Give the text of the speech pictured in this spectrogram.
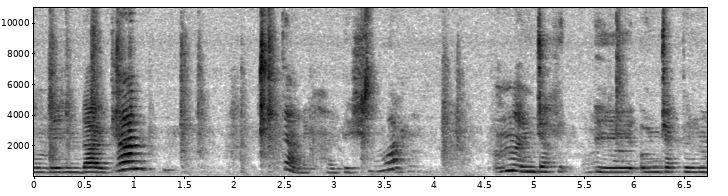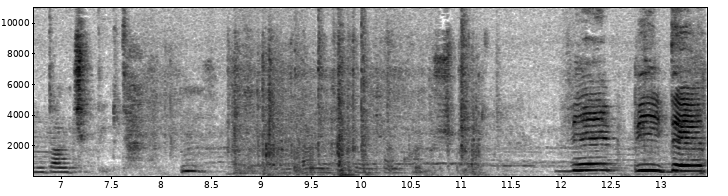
bulayım derken bir tane kardeşim var. Onun oyuncak, e, oyuncaklarından çıktı iki tane. Koymuş. Ve bir de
